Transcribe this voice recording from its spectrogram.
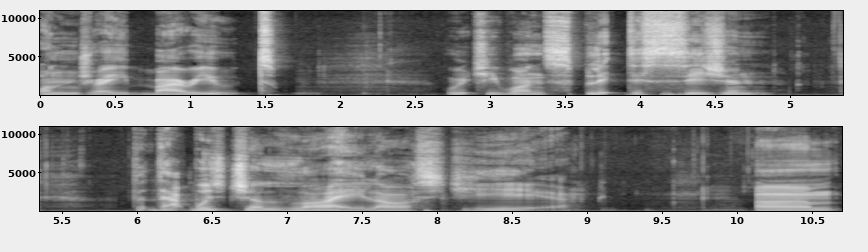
Andre Barriault, which he won split decision. But that was July last year. Um,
